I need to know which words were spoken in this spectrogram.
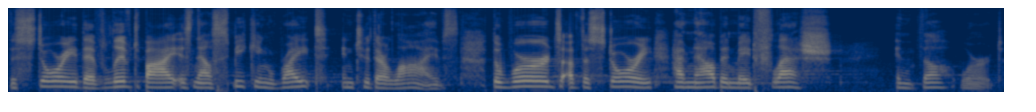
The story they've lived by is now speaking right into their lives. The words of the story have now been made flesh in the Word.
